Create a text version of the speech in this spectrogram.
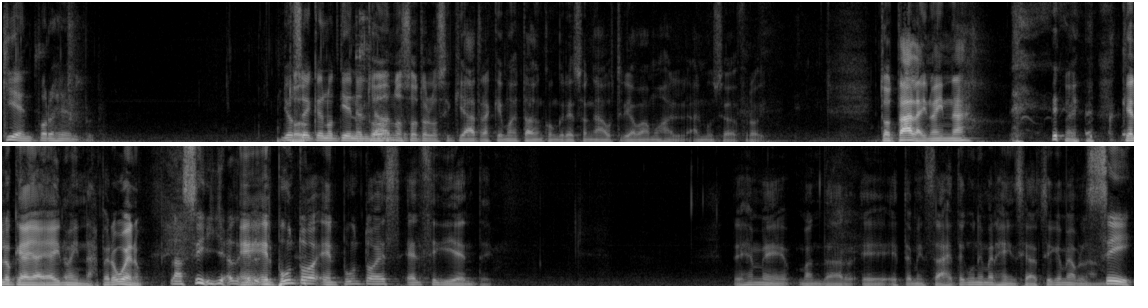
¿Quién, por ejemplo? Yo sé que no tiene el Todos nosotros los psiquiatras que hemos estado en congreso en Austria vamos al, Museo de Freud. Total, ahí no hay nada. ¿Qué es lo que hay ahí? Ahí no hay nada. Pero bueno. La silla. Eh, el, punto, el punto es el siguiente. Déjenme mandar eh, este mensaje. Tengo una emergencia. Sígueme hablando. Sí.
